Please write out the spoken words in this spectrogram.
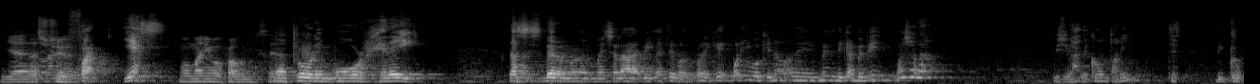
Yeah, that's true. In fact, yes, More money, more problems. more Yeah. problem, more headache. That's just better, no, mashallah. I tell you, bro, what are you working on? Eh, Maybe they got baby, mashallah. Because you have the company, just become.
